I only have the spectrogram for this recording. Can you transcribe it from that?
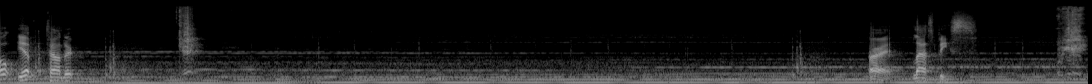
Oh, yep, found her. Okay. All right, last piece. Okay.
